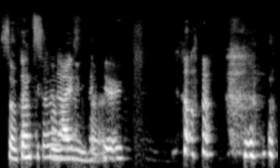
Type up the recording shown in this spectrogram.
so thank That's you so for nice. writing thank her.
